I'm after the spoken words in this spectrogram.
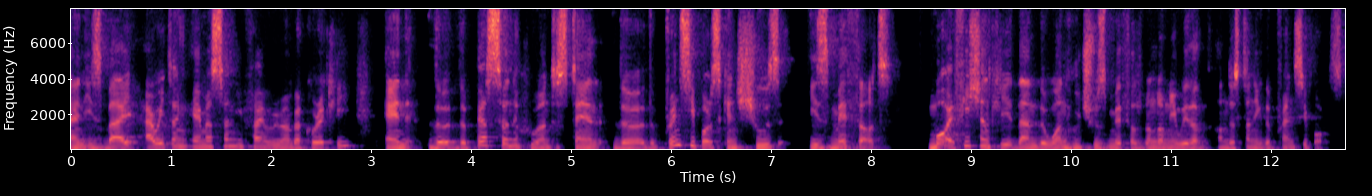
and it's by Harrington Emerson, if I remember correctly. And the, the person who understands the, the principles can choose his methods more efficiently than the one who choose methods randomly without understanding the principles.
